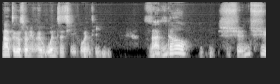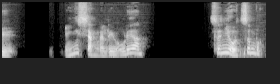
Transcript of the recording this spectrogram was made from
那这个时候你会问自己一个问题：难道选举影响了流量？真有这么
